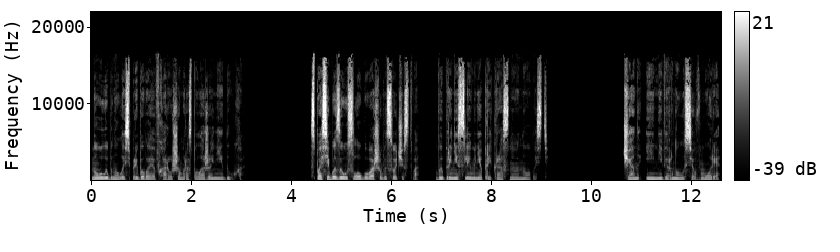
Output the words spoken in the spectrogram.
но улыбнулась, пребывая в хорошем расположении духа. «Спасибо за услугу, Ваше Высочество. Вы принесли мне прекрасную новость». Чан И не вернулся в море,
